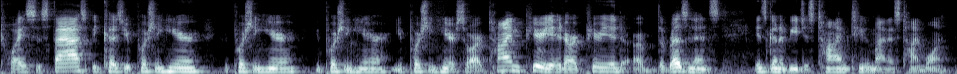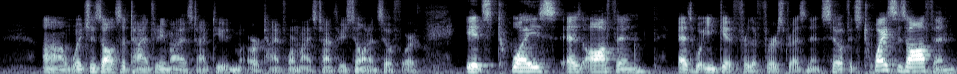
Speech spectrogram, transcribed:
twice as fast because you're pushing here, you're pushing here, you're pushing here, you're pushing here. So our time period, our period of the resonance is going to be just time two minus time one, uh, which is also time three minus time two or time four minus time three, so on and so forth. It's twice as often as what you get for the first resonance. So if it's twice as often,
